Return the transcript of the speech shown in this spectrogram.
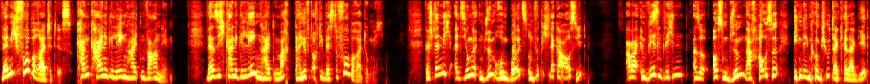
Wer nicht vorbereitet ist, kann keine Gelegenheiten wahrnehmen. Wer sich keine Gelegenheiten macht, da hilft auch die beste Vorbereitung nicht. Wer ständig als Junge im Gym rumbolzt und wirklich lecker aussieht, aber im Wesentlichen, also aus dem Gym nach Hause in den Computerkeller geht,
